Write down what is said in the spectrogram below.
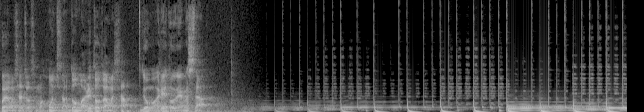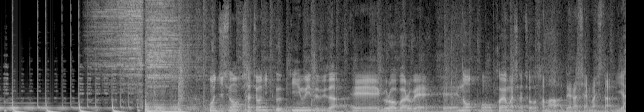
小山社長様、本日はどうもありがとうございました。どうもありがとうございました。本日の社長に聞く In with the、えー、グローバルウェイの小山社長様でいらっしゃいましたいや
